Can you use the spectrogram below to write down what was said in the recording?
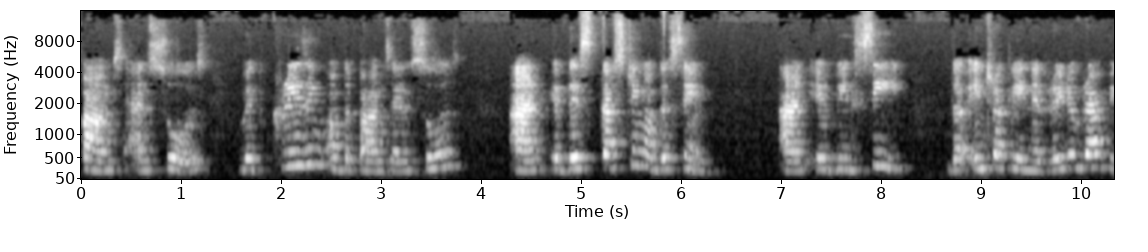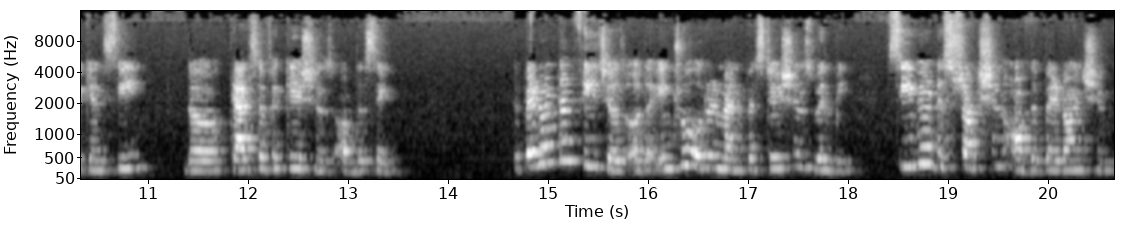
palms and soles with creasing of the palms and soles and if there's casting of the same and if we see the intracranial radiograph we can see the calcifications of the same. The periodontal features or the intraoral manifestations will be severe destruction of the periodontium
